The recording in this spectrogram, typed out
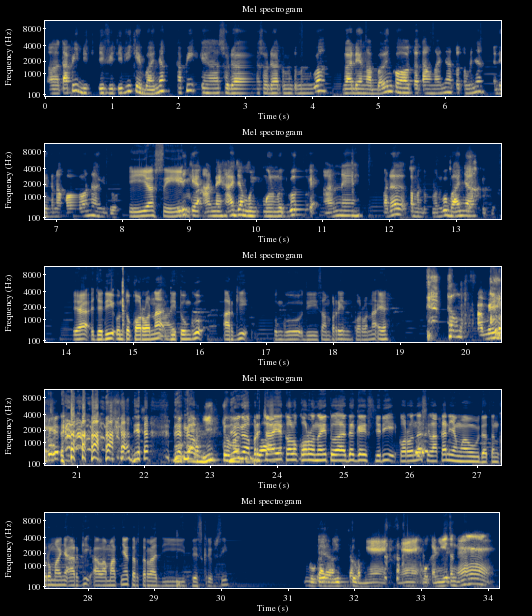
eh, tapi di TV-TV kayak banyak, tapi kayak saudara-saudara temen-temen gue nggak ada yang ngabarin kalau tetangganya atau temennya ada yang kena corona gitu. Iya Jadi sih. kayak aneh aja men- menurut gue kayak aneh. Padahal teman-teman gue banyak gitu. Ya, jadi untuk corona Nah, ditunggu Argi tunggu disamperin corona ya. Amin dia dia nggak gitu. dia nggak percaya kalau corona itu ada guys. Jadi corona silakan yang mau datang ke rumahnya Argi, alamatnya tertera di deskripsi. Bukan Iya, gitu, nge, nge, bukan gitu, nge.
